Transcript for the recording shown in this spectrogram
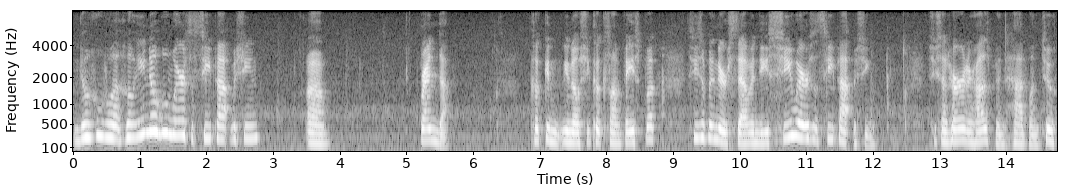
You know who uh, who you know who wears a CPAP machine? Um, Brenda. Cooking, you know, she cooks on Facebook. She's up in her 70s. She wears a CPAP machine. She said her and her husband had one too.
